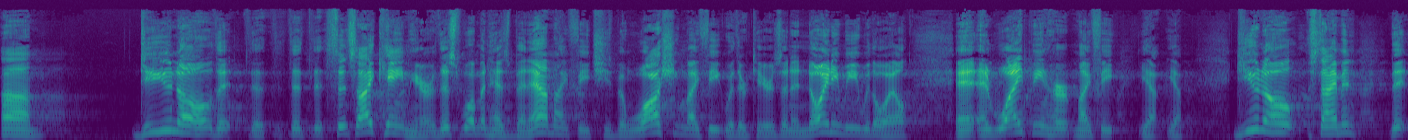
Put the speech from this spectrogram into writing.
um, do you know that, that, that, that, since I came here, this woman has been at my feet? She's been washing my feet with her tears and anointing me with oil and, and wiping her my feet. Yep, yep. Do you know, Simon, that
